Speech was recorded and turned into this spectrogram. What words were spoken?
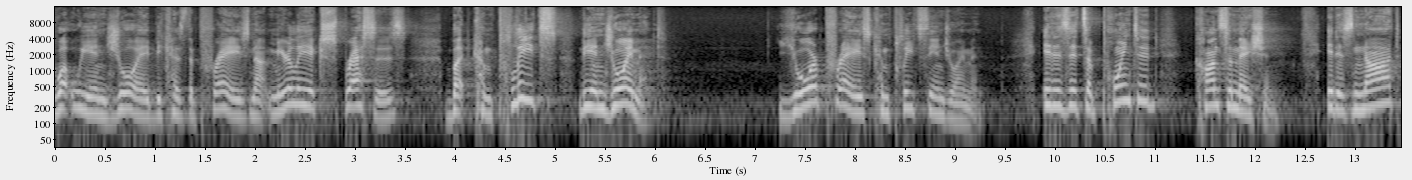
what we enjoy because the praise not merely expresses, but completes the enjoyment. Your praise completes the enjoyment. It is its appointed consummation. It is not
